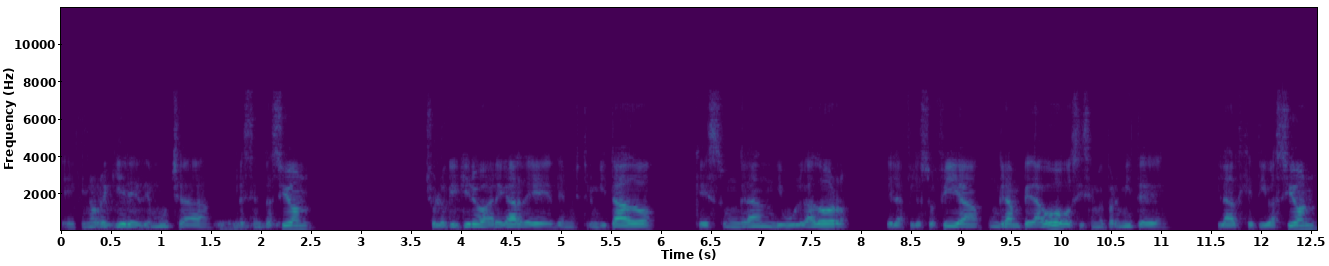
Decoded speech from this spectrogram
eh, que no requiere de mucha presentación. Yo lo que quiero agregar de, nuestro invitado, que es un gran divulgador de la filosofía, un gran pedagogo, si se me permite la adjetivación,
